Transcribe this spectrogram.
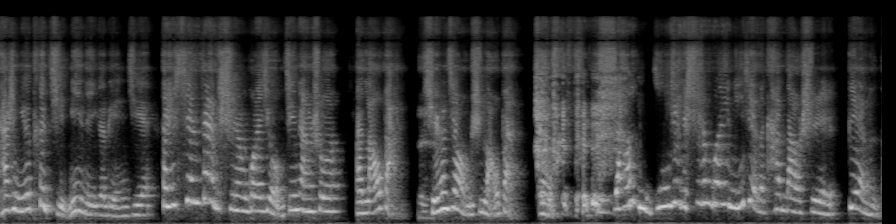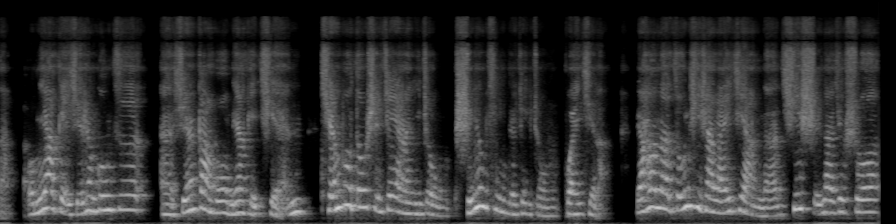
它是一个特紧密的一个连接，但是现在的师生关系，我们经常说啊，老板学生叫我们是老板，嗯，然后已经这个师生关系明显的看到是变了的。我们要给学生工资，呃，学生干活我们要给钱，全部都是这样一种实用性的这种关系了。然后呢，总体上来讲呢，其实呢，就说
